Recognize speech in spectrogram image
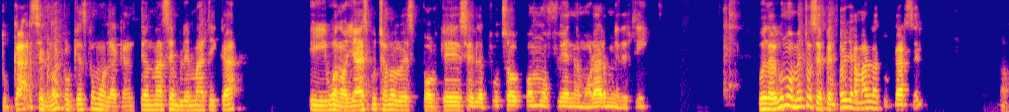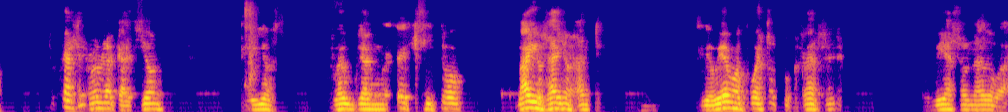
Tu cárcel, ¿no? Porque es como la canción más emblemática. Y bueno, ya escuchándolo es por qué se le puso Cómo fui a enamorarme de ti. Bueno, ¿en algún momento se pensó llamarla Tu cárcel? Fue una canción que ellos fue un gran éxito varios años antes. Si hubiéramos puesto por cárcel, hubiera sonado a,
